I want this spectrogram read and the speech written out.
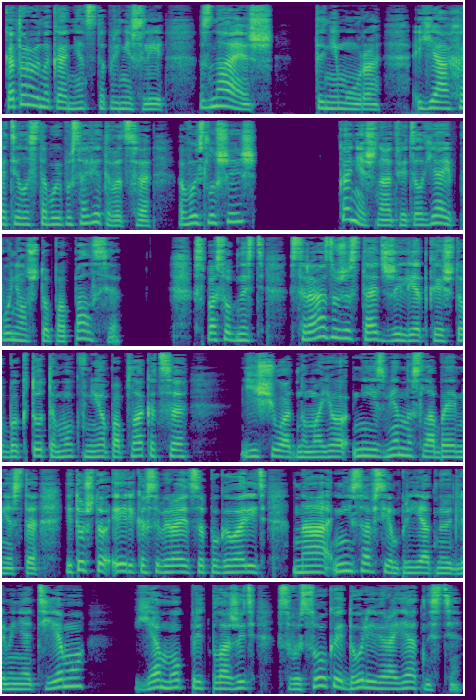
которую наконец-то принесли. «Знаешь...» Танимура, я хотела с тобой посоветоваться. Выслушаешь?» «Конечно», — ответил я и понял, что попался. Способность сразу же стать жилеткой, чтобы кто-то мог в нее поплакаться — еще одно мое неизменно слабое место, и то, что Эрика собирается поговорить на не совсем приятную для меня тему, я мог предположить с высокой долей вероятности.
